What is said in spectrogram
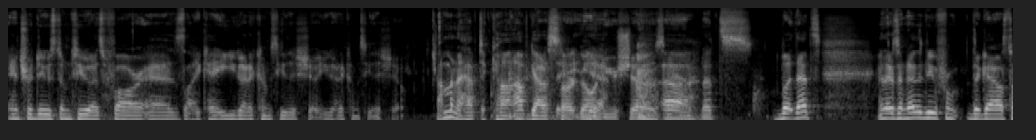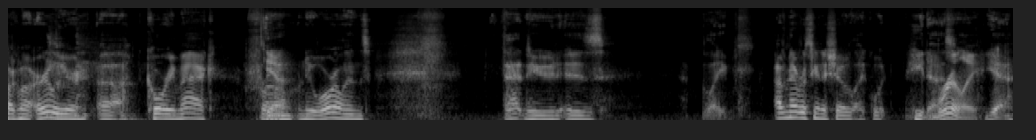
introduced him to, as far as like, hey, you got to come see this show. You got to come see this show. I'm gonna have to come. I've got to start going Yeah. to your shows. Uh, man. That's But that's and there's another dude from the guy I was talking about earlier, uh, Corey Mack from Yeah. New Orleans. That dude is like I've never seen a show like what he does. Really? Yeah.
